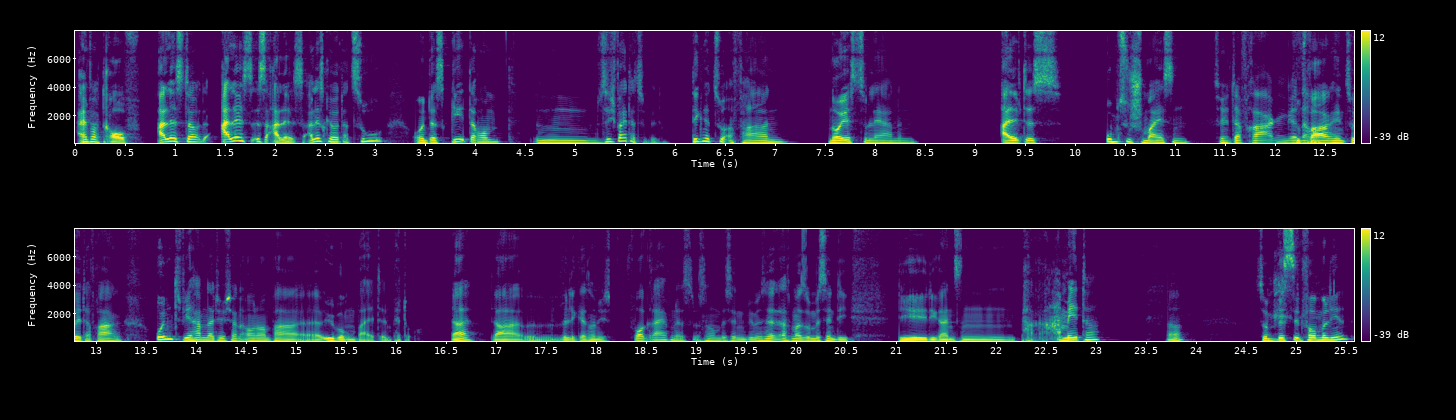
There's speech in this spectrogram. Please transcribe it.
einfach drauf. Alles da, alles ist alles. Alles gehört dazu und es geht darum, mh, sich weiterzubilden. Dinge zu erfahren, Neues zu lernen, Altes umzuschmeißen, Zu hinterfragen, zu genau. fragen, hin zu hinterfragen. Und wir haben natürlich dann auch noch ein paar äh, Übungen bald in petto. Ja, da äh, will ich jetzt noch nicht vorgreifen. Das ist noch ein bisschen, wir müssen jetzt erstmal so ein bisschen die, die, die ganzen Parameter ja, so ein bisschen formulieren.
